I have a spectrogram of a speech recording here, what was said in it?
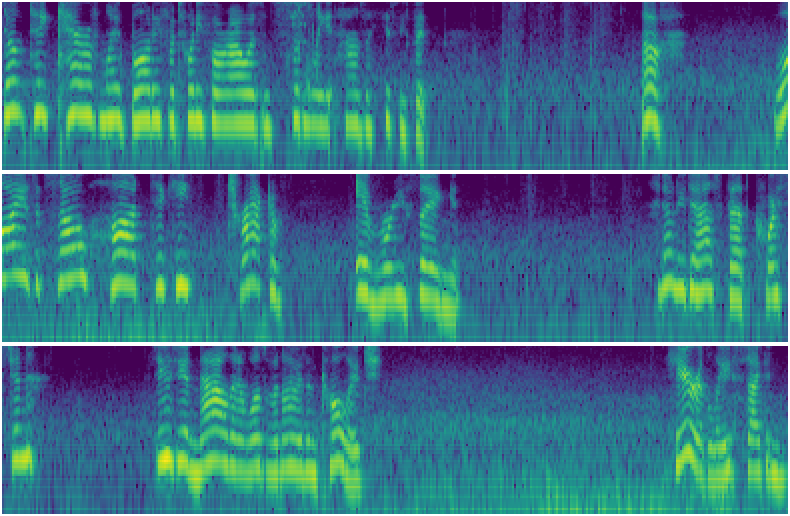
don't take care of my body for 24 hours and suddenly it has a hissy fit. Ugh. Why is it so hard to keep track of everything? I don't need to ask that question. It's easier now than it was when I was in college. Here, at least, I can...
